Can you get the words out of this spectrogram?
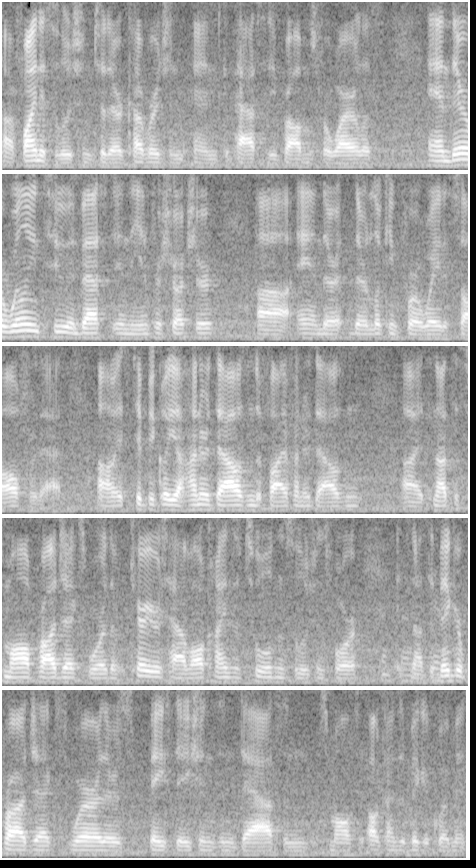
or find a solution to their coverage and, and capacity problems for wireless, and they're willing to invest in the infrastructure uh, and they're, they're looking for a way to solve for that. Uh, it's typically 100,000 to 500,000. Uh, it's not the small projects where the carriers have all kinds of tools and solutions for. It's not the bigger projects where there's base stations and DAS and small, all kinds of big equipment.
